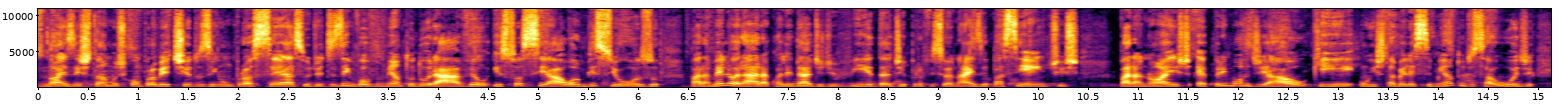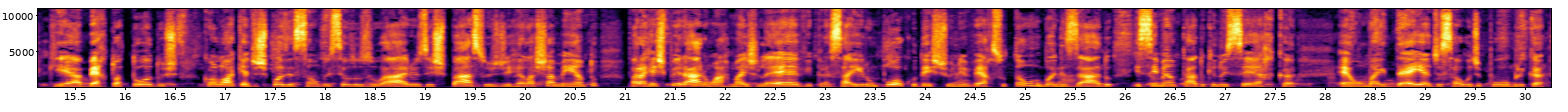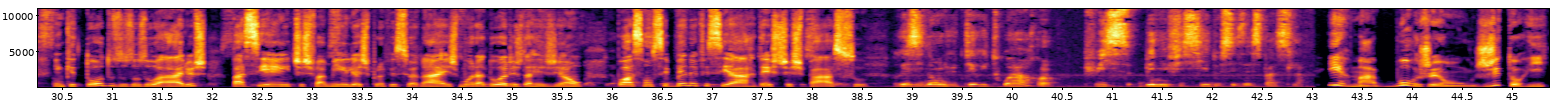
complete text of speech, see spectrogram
Nós estamos comprometidos em um processo de desenvolvimento durável e social ambicioso para melhorar a qualidade de vida de profissionais e pacientes para nós, é primordial que um estabelecimento de saúde, que é aberto a todos, coloque à disposição dos seus usuários espaços de relaxamento para respirar um ar mais leve, para sair um pouco deste universo tão urbanizado e cimentado que nos cerca. É uma ideia de saúde pública em que todos os usuários, pacientes, famílias, profissionais, moradores da região possam se beneficiar deste espaço. Puissent bénéficier de ces espaces-là. Irma Bourgeon Gitorri,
